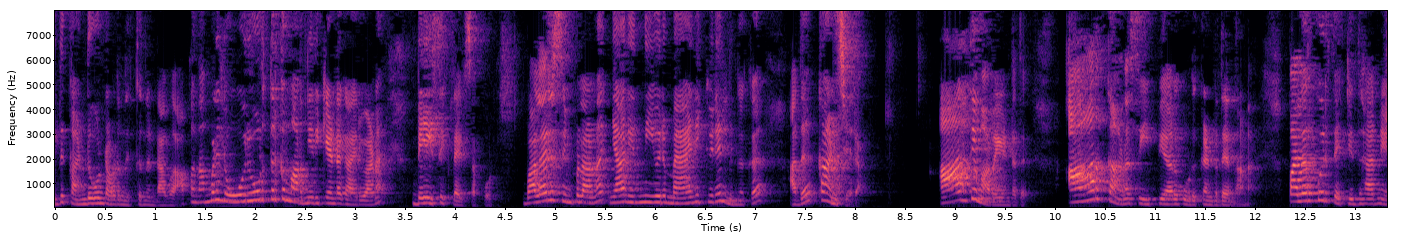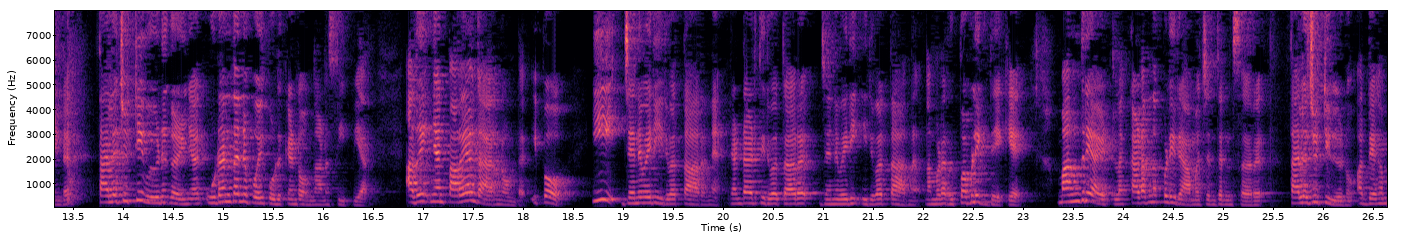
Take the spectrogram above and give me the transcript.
ഇത് കണ്ടുകൊണ്ട് അവിടെ നിൽക്കുന്നുണ്ടാവുക. അപ്പൊ നമ്മളിൽ ഓരോരുത്തർക്കും അറിഞ്ഞിരിക്കേണ്ട കാര്യമാണ് ബേസിക് ലൈഫ് സപ്പോർട്ട് വളരെ സിമ്പിളാണ് ഞാൻ ഇന്ന് ഈ ഒരു മാനിക്യൂരിൽ നിങ്ങൾക്ക് അത് കാണിച്ചു തരാം. ആദ്യം അറിയേണ്ടത് ആർക്കാണ് സി പി ആർ കൊടുക്കേണ്ടത് എന്നാണ്. പലർക്കും ഒരു തെറ്റിദ്ധാരണയുണ്ട് തലചുറ്റി വീണ് കഴിഞ്ഞാൽ ഉടൻ തന്നെ പോയി കൊടുക്കേണ്ട ഒന്നാണ് സി പി ആർ അത് ഞാൻ പറയാൻ കാരണമുണ്ട്. ഇപ്പോൾ ഈ ജനുവരി ഇരുപത്തി ആറിന് രണ്ടായിരത്തി ഇരുപത്തി ആറ് ജനുവരി ഇരുപത്തി ആറിന് നമ്മുടെ റിപ്പബ്ലിക് ഡേക്ക് മന്ത്രിയായിട്ടുള്ള കടന്നപ്പള്ളി രാമചന്ദ്രൻ സാറ് തലചുറ്റി വീണു. അദ്ദേഹം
